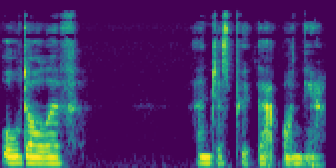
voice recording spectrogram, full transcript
old olive and just put that on there.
